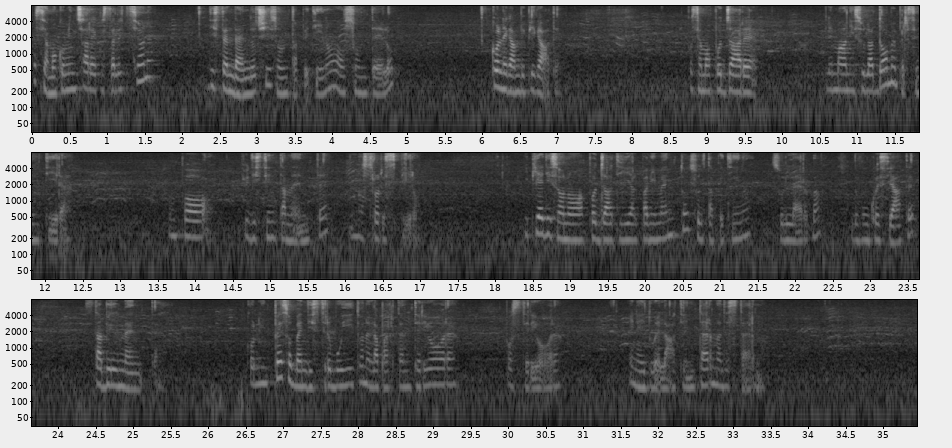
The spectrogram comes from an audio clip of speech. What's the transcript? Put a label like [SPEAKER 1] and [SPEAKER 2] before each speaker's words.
[SPEAKER 1] Possiamo cominciare questa lezione distendendoci su un tappetino o su un telo con le gambe piegate. Possiamo appoggiare le mani sull'addome per sentire un po' più distintamente il nostro respiro. I piedi sono appoggiati al pavimento, sul tappetino, sull'erba, dovunque siate, stabilmente, con il peso ben distribuito nella parte anteriore, posteriore e nei due lati, interno ed esterno.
